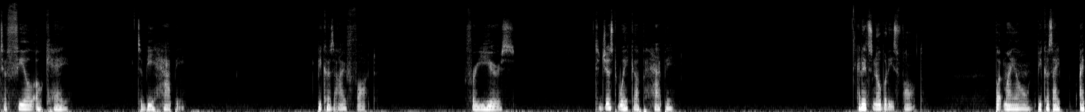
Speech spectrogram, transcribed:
to feel okay, to be happy. Because I fought for years to just wake up happy. And it's nobody's fault but my own because I I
